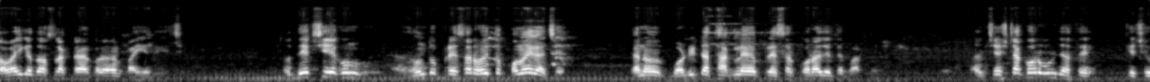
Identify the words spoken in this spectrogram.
সবাইকে দশ লাখ টাকা করে আমি পাইয়ে দিয়েছি। তো দেখছি এখন এখন তো প্রেশার হয়তো কমে গেছে। কেন বডিটা থাকলে প্রেশার করা যেতে পারতো। আমি চেষ্টা করব যাতে কিছু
